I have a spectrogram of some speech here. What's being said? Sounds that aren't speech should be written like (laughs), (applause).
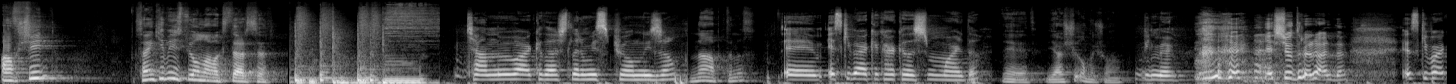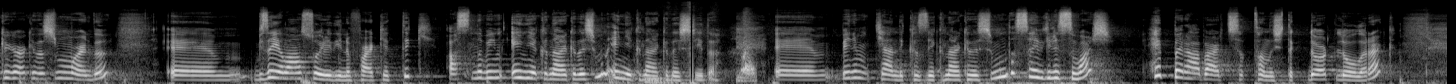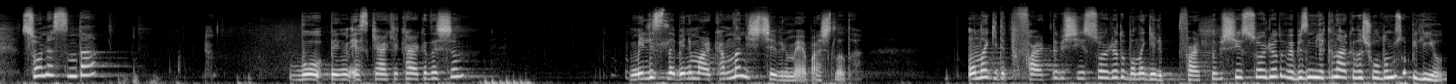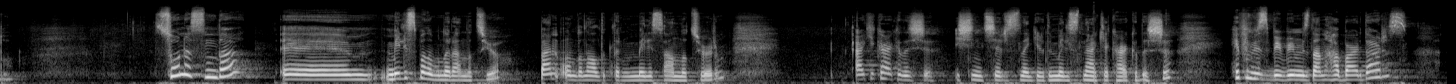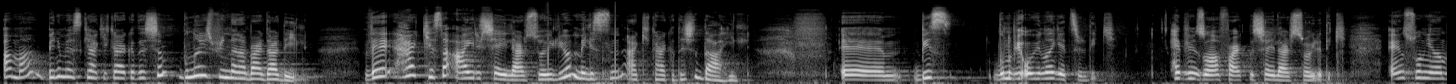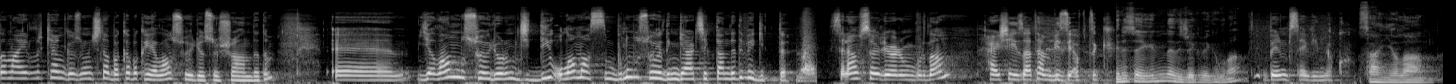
Afşin, sen kimi ispiyonlamak istersin? Kendimi ve arkadaşlarımı ispiyonlayacağım. Ne yaptınız? Ee, eski bir erkek arkadaşım vardı. Evet, yaşıyor mu şu an? Bilmiyorum. (laughs) Yaşıyordur herhalde. Eski bir erkek arkadaşım vardı. Ee, bize yalan söylediğini fark ettik. Aslında benim en yakın arkadaşımın en yakın arkadaşıydı. Ee, benim kendi kız yakın arkadaşımın da sevgilisi var. Hep beraber tanıştık dörtlü olarak. Sonrasında bu benim eski erkek arkadaşım Melis'le benim arkamdan iş çevirmeye başladı. Ona gidip farklı bir şey söylüyordu, bana gelip farklı bir şey söylüyordu ve bizim yakın arkadaş olduğumuzu biliyordu. Sonrasında eee, Melis bana bunları anlatıyor. Ben ondan aldıklarımı Melis'e anlatıyorum. Erkek arkadaşı işin içerisine girdi, Melis'in erkek arkadaşı. Hepimiz birbirimizden haberdarız. Ama benim eski erkek arkadaşım bunların hiçbirinden haberdar değil. Ve herkese ayrı şeyler söylüyor, Melis'in erkek arkadaşı dahil. Ee, biz bunu bir oyuna getirdik. Hepimiz ona farklı şeyler söyledik. En son yanından ayrılırken gözümün içine baka baka yalan söylüyorsun şu an dedim. Ee, yalan mı söylüyorum ciddi olamazsın bunu mu söyledin gerçekten dedi ve gitti. Selam söylüyorum buradan. Her şeyi zaten biz yaptık. Yeni sevgilin ne diyecek peki buna? Benim sevgilim yok. Sen yalan.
